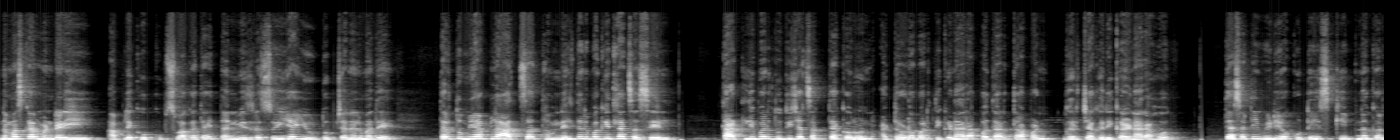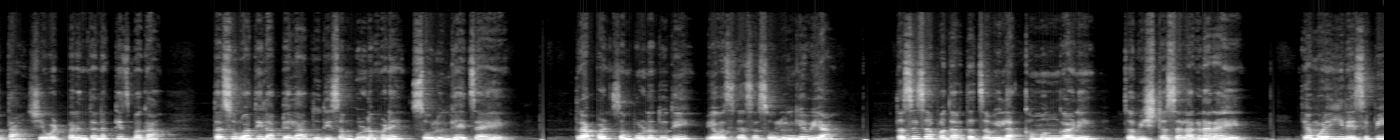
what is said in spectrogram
नमस्कार मंडळी आपले खूप खूप स्वागत आहे तन्वीज रसोई या यूट्यूब चॅनलमध्ये तर तुम्ही आपला आजचा थंबनेल तर बघितलाच असेल. ताटलीभर दुधीच्या चकत्या करून आठवडाभर टिकणारा पदार्थ आपण घरच्या घरी करणार आहोत. त्यासाठी व्हिडिओ कुठेही स्किप न करता शेवटपर्यंत नक्कीच बघा. तर सुरुवातीला आपल्याला दुधी संपूर्णपणे सोलून घ्यायचं आहे. तर आपण संपूर्ण दुधी व्यवस्थित असा सोलून घेऊया. तसेच हा पदार्थ चवीला खमंग आणि चविष्ट असा लागणार आहे. त्यामुळे ही रेसिपी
